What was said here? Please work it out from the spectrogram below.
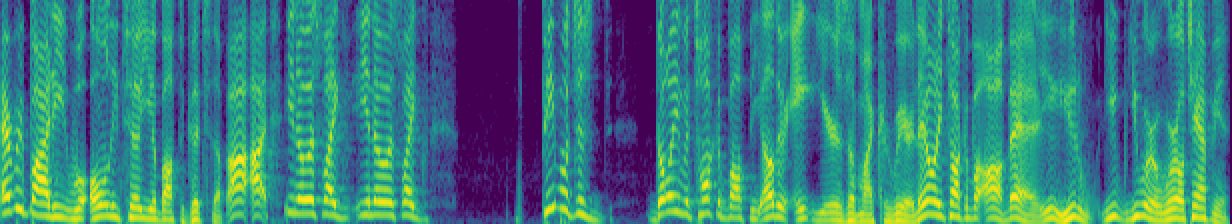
everybody will only tell you about the good stuff. I, I you know, it's like, you know, it's like people just don't even talk about the other eight years of my career. They only talk about, oh man, you you you you were a world champion.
